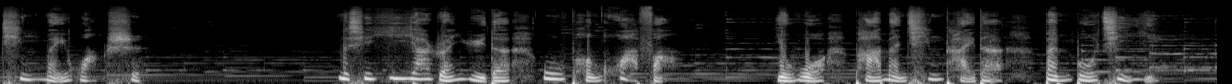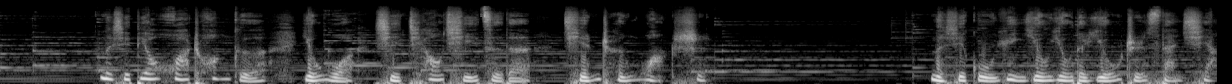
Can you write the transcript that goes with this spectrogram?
青梅往事；那些咿呀软语的乌篷画舫，有我爬满青苔的斑驳记忆；那些雕花窗格，有我写敲棋子的前尘往事；那些古韵悠悠的油纸伞下。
